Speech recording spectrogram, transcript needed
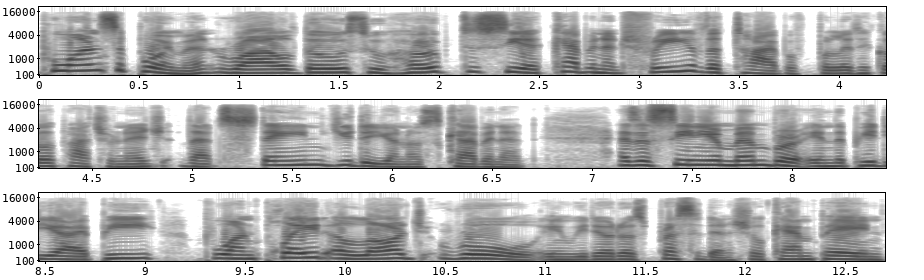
Puan's appointment riled those who hoped to see a cabinet free of the type of political patronage that stained Yudhoyono's cabinet. As a senior member in the PDIP, Puan played a large role in Widodo's presidential campaign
